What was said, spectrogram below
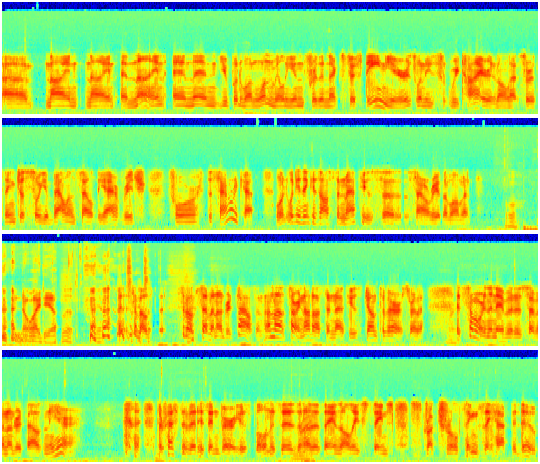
uh, nine, nine, and nine, and then you put him on one million for the next 15 years when he's retired and all that sort of thing, just so you balance out the average for the salary cap. What, what do you think is Auston Matthews' uh, salary at the moment? no idea. it's about it's about seven hundred thousand. I'm not sorry, not Auston Matthews, John Tavares rather. Right. It's somewhere in the neighborhood of seven hundred thousand a year. the rest of it is in various bonuses and other things, all these things, structural things they have to do,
